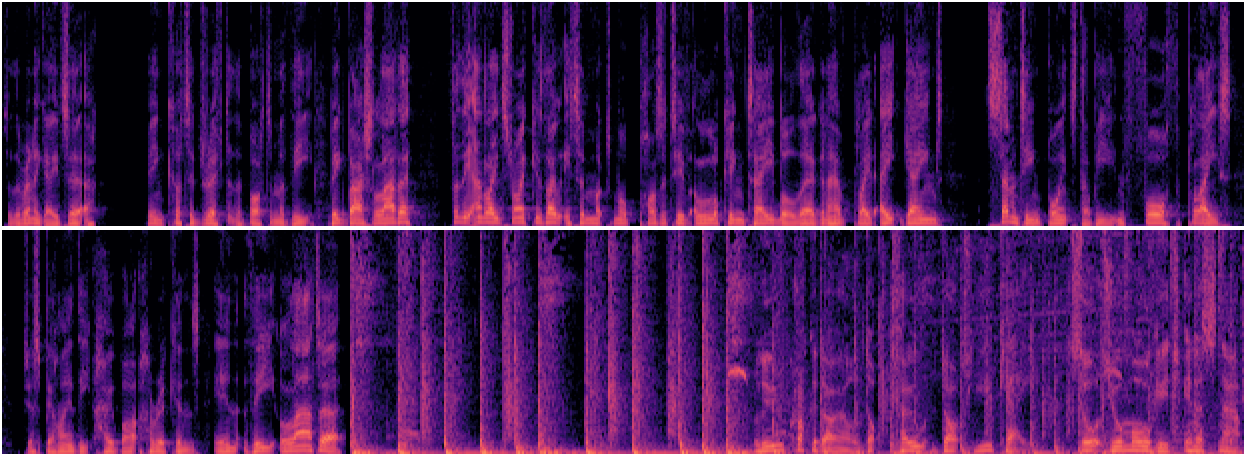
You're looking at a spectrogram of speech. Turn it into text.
So the Renegades are being cut adrift at the bottom of the Big Bash ladder. For the Adelaide Strikers, though, it's a much more positive looking table. They're going to have played eight games, 17 points. They'll be in fourth place, just behind the Hobart Hurricanes in the ladder. bluecrocodile.co.uk. Sort your mortgage in a snap.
